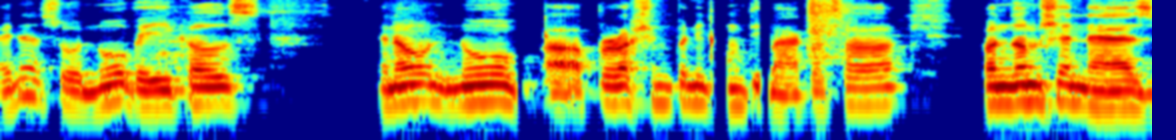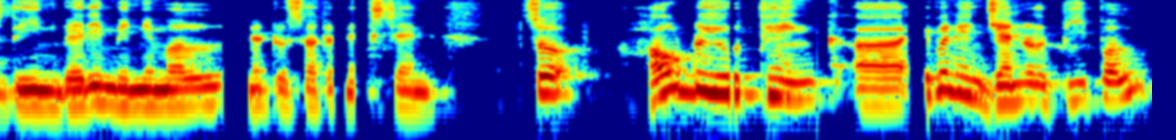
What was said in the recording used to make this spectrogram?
होइन so no vehicles you know no uh, production पनि कम्ती भएको छ consumption has been very minimal you know, to a certain extent so how do you think uh, even in general people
